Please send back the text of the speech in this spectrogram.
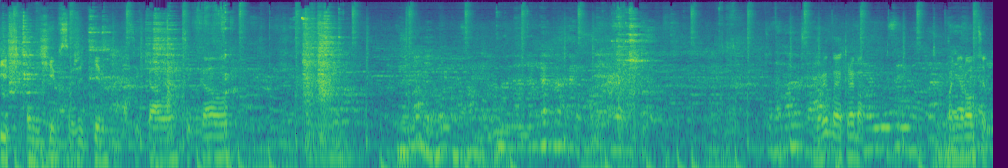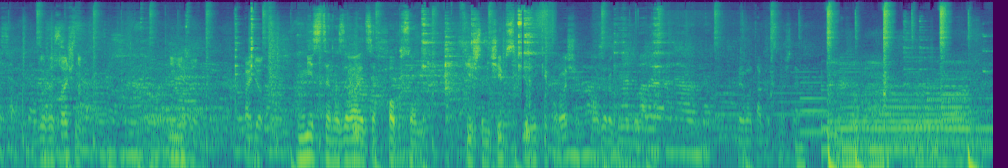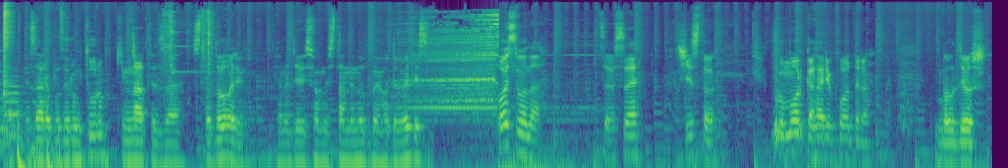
fish and chips в житті. Цікаво, цікаво. Риба як риба. Паніровці дуже сочні і ніжні. Пойдет. Місце називається Hobson Fish and Chips. Півники хороші, можу рекомендувати. Пиво також смачне. Зараз буде рум-тур, кімнати за 100 доларів. Я сподіваюся, вам не стане нудно його дивитись. Ось вона. Це все чисто куморка Гаррі Поттера. Балдеж.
